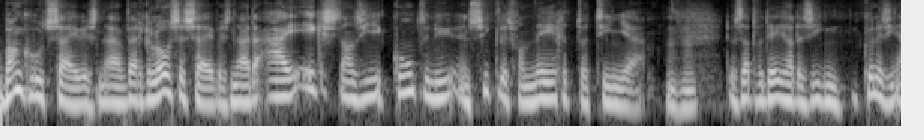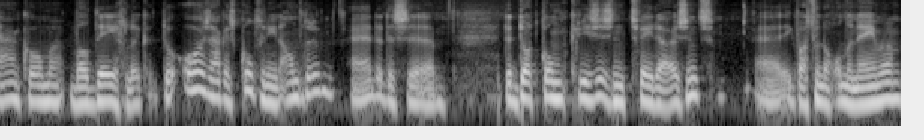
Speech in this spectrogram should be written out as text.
bankroetcijfers, naar werkloosheidscijfers, naar de AEX, dan zie je continu een cyclus van 9 tot 10 jaar. Mhm. Dus dat we deze hadden zien, kunnen zien aankomen, wel degelijk. De oorzaak is continu een andere. Hè, dat is eh, de dotcom-crisis in 2000. Eh, ik was toen nog ondernemer.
